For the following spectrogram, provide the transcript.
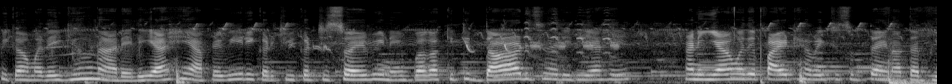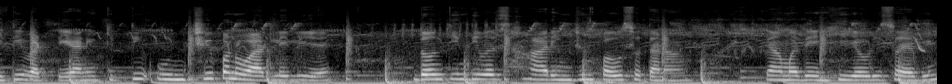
पिकामध्ये घेऊन आलेली आहे. आपल्या विहिरीकडची इकडची सोयाबीन आहे बघा किती दाट झालेली आहे. आणि यामध्ये पाय ठेवायची सुद्धा आहे ना आता भीती वाटते. आणि किती उंची पण वाढलेली आहे. दोन तीन दिवस हा रिमझिम पाऊस होता ना त्यामध्ये ही एवढी सोयाबीन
